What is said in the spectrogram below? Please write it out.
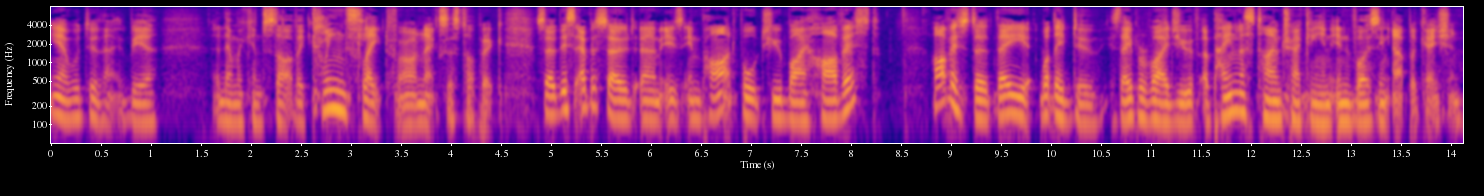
yeah, we'll do that. It'd be a, and then we can start with a clean slate for our Nexus topic. So this episode um, is in part brought to you by Harvest. Harvest, uh, they what they do is they provide you with a painless time tracking and invoicing application.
